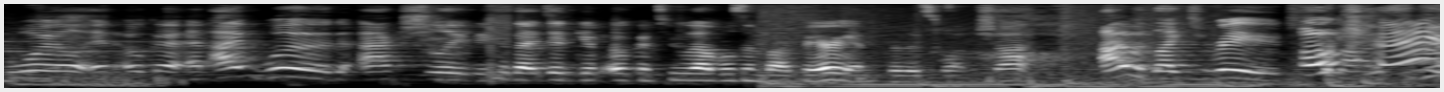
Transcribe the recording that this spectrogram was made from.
boil in Oka. And I would actually, because I did give Oka two levels in Barbarian for this one shot, I would like to rage. Okay.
